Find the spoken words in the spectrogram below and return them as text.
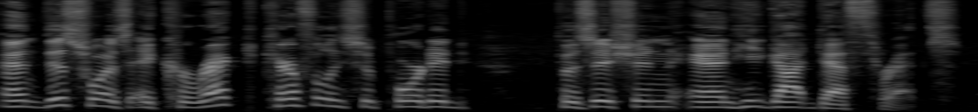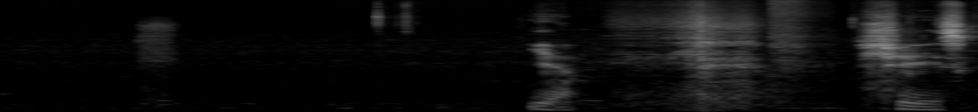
And this was a correct, carefully supported position, and he got death threats. Yeah. Jeez.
